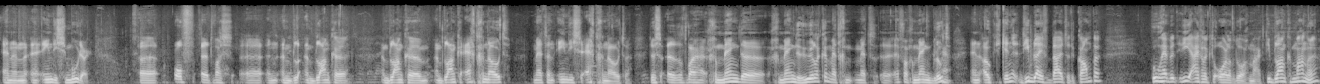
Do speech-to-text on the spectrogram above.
en een, een Indische moeder. Uh, of het was uh, een, een, een, blanke, een, blanke, een blanke echtgenoot met een Indische echtgenote. Dus uh, dat waren gemengde, gemengde huwelijken met, met, van gemengd bloed. En ook die kinderen, die bleven buiten de kampen. Hoe hebben die eigenlijk de oorlog doorgemaakt? Die blanke mannen,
